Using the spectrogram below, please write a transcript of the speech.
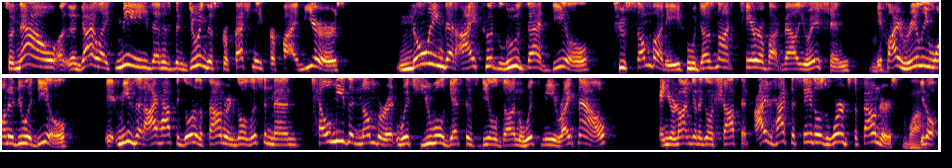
so now a guy like me that has been doing this professionally for 5 years knowing that I could lose that deal to somebody who does not care about valuation mm-hmm. if I really want to do a deal it means that I have to go to the founder and go, listen, man, tell me the number at which you will get this deal done with me right now. And you're not going to go shop it. I've had to say those words to founders. Wow. You know,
